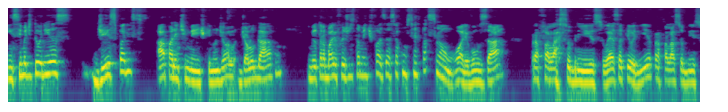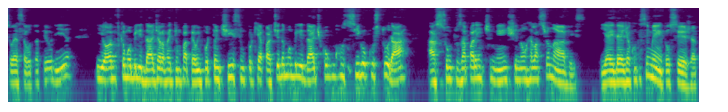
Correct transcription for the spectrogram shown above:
em cima de teorias díspares, aparentemente que não dialogavam. meu trabalho foi justamente fazer essa concertação. Olha, eu vou usar para falar sobre isso essa teoria, para falar sobre isso essa outra teoria, e óbvio que a mobilidade ela vai ter um papel importantíssimo, porque é a partir da mobilidade eu consigo costurar assuntos aparentemente não relacionáveis. E a ideia de acontecimento, ou seja,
